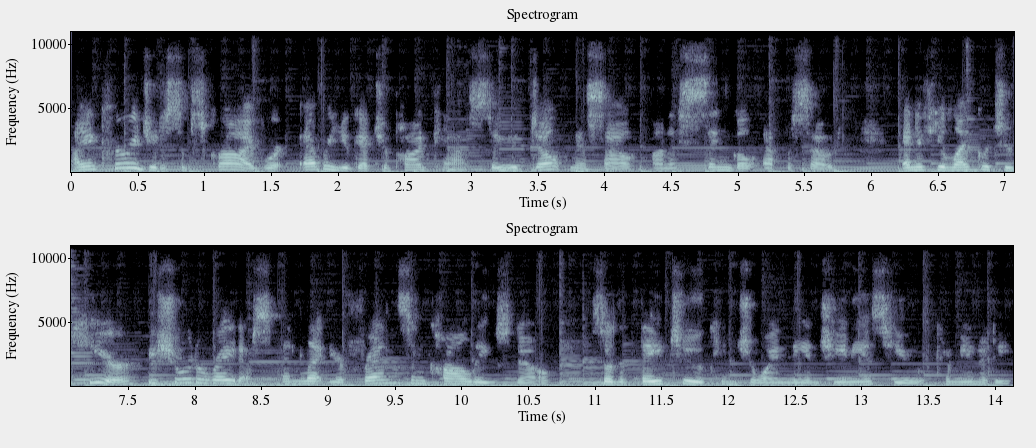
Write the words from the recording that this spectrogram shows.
I encourage you to subscribe wherever you get your podcasts so you don't miss out on a single episode. And if you like what you hear, be sure to rate us and let your friends and colleagues know so that they too can join the Ingenious You community.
